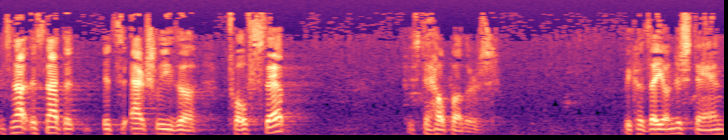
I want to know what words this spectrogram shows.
it's not, it's not that it's actually the 12th step, is to help others. Because they understand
